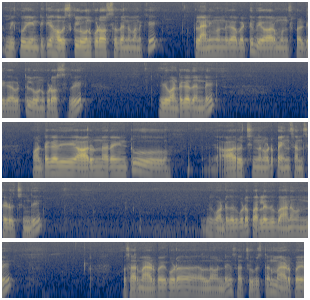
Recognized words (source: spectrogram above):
మీకు ఇంటికి హౌస్కి లోన్ కూడా వస్తుందండి మనకి. ప్లానింగ్ ఉంది కాబట్టి భీమవరం మున్సిపాలిటీ కాబట్టి లోన్ కూడా వస్తుంది. ఇది వంటగదండి వంటగది ఆరున్నర ఇంటూ ఆరు వచ్చిందనమాట పైన సన్ సైడ్ వచ్చింది. మీకు వంటగది కూడా పర్లేదు బాగానే ఉంది. ఒకసారి మేడపై కూడా వెళ్దామండి. ఒకసారి చూపిస్తాను. మేడపై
